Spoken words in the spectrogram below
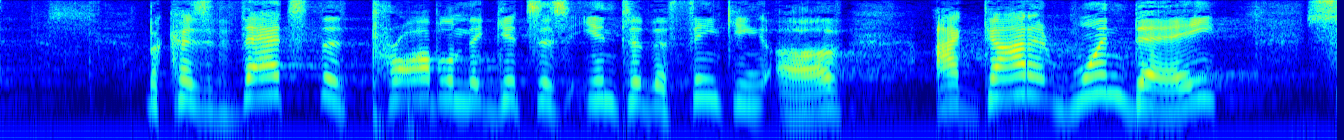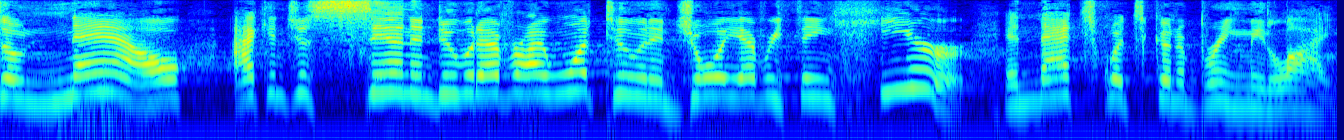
because that's the problem that gets us into the thinking of I got it one day so now I can just sin and do whatever I want to and enjoy everything here. And that's what's going to bring me life.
